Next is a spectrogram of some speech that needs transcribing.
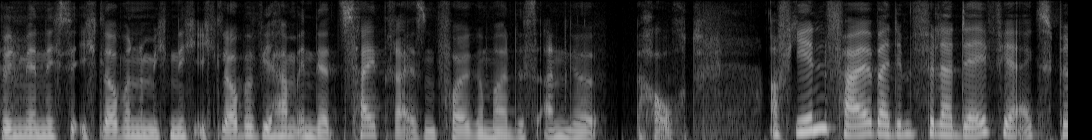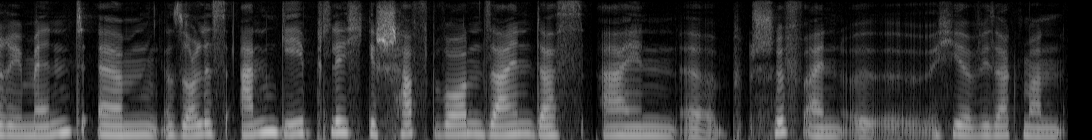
bin mir nicht, ich glaube nämlich nicht. Ich glaube, wir haben in der Zeitreisen-Folge mal das angehaucht. Auf jeden Fall bei dem Philadelphia-Experiment ähm, soll es angeblich geschafft worden sein, dass ein äh, Schiff, ein äh, hier, wie sagt man,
